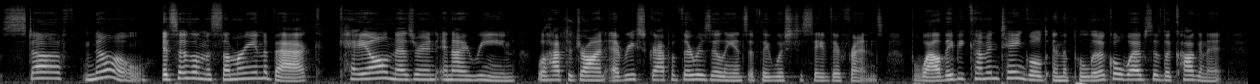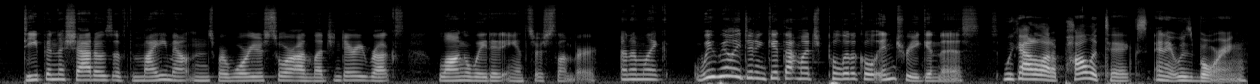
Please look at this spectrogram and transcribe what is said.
stuff? No. It says on the summary in the back Chaol, Nesryn, and Yrene will have to draw on every scrap of their resilience if they wish to save their friends. But while they become entangled in the political webs of the khaganate, deep in the shadows of the mighty mountains where warriors soar on legendary ruks, long awaited answers slumber. And I'm like, we really didn't get that much political intrigue in this. We got a lot of politics and it was boring.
